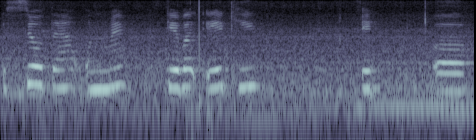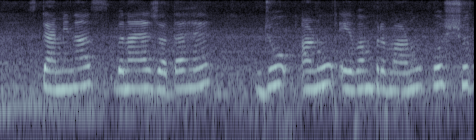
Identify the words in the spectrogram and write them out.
हिस्से होते हैं उनमें केवल एक ही, एक स्टेमिना बनाया जाता है, जो अणु एवं परमाणु को शुद्ध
